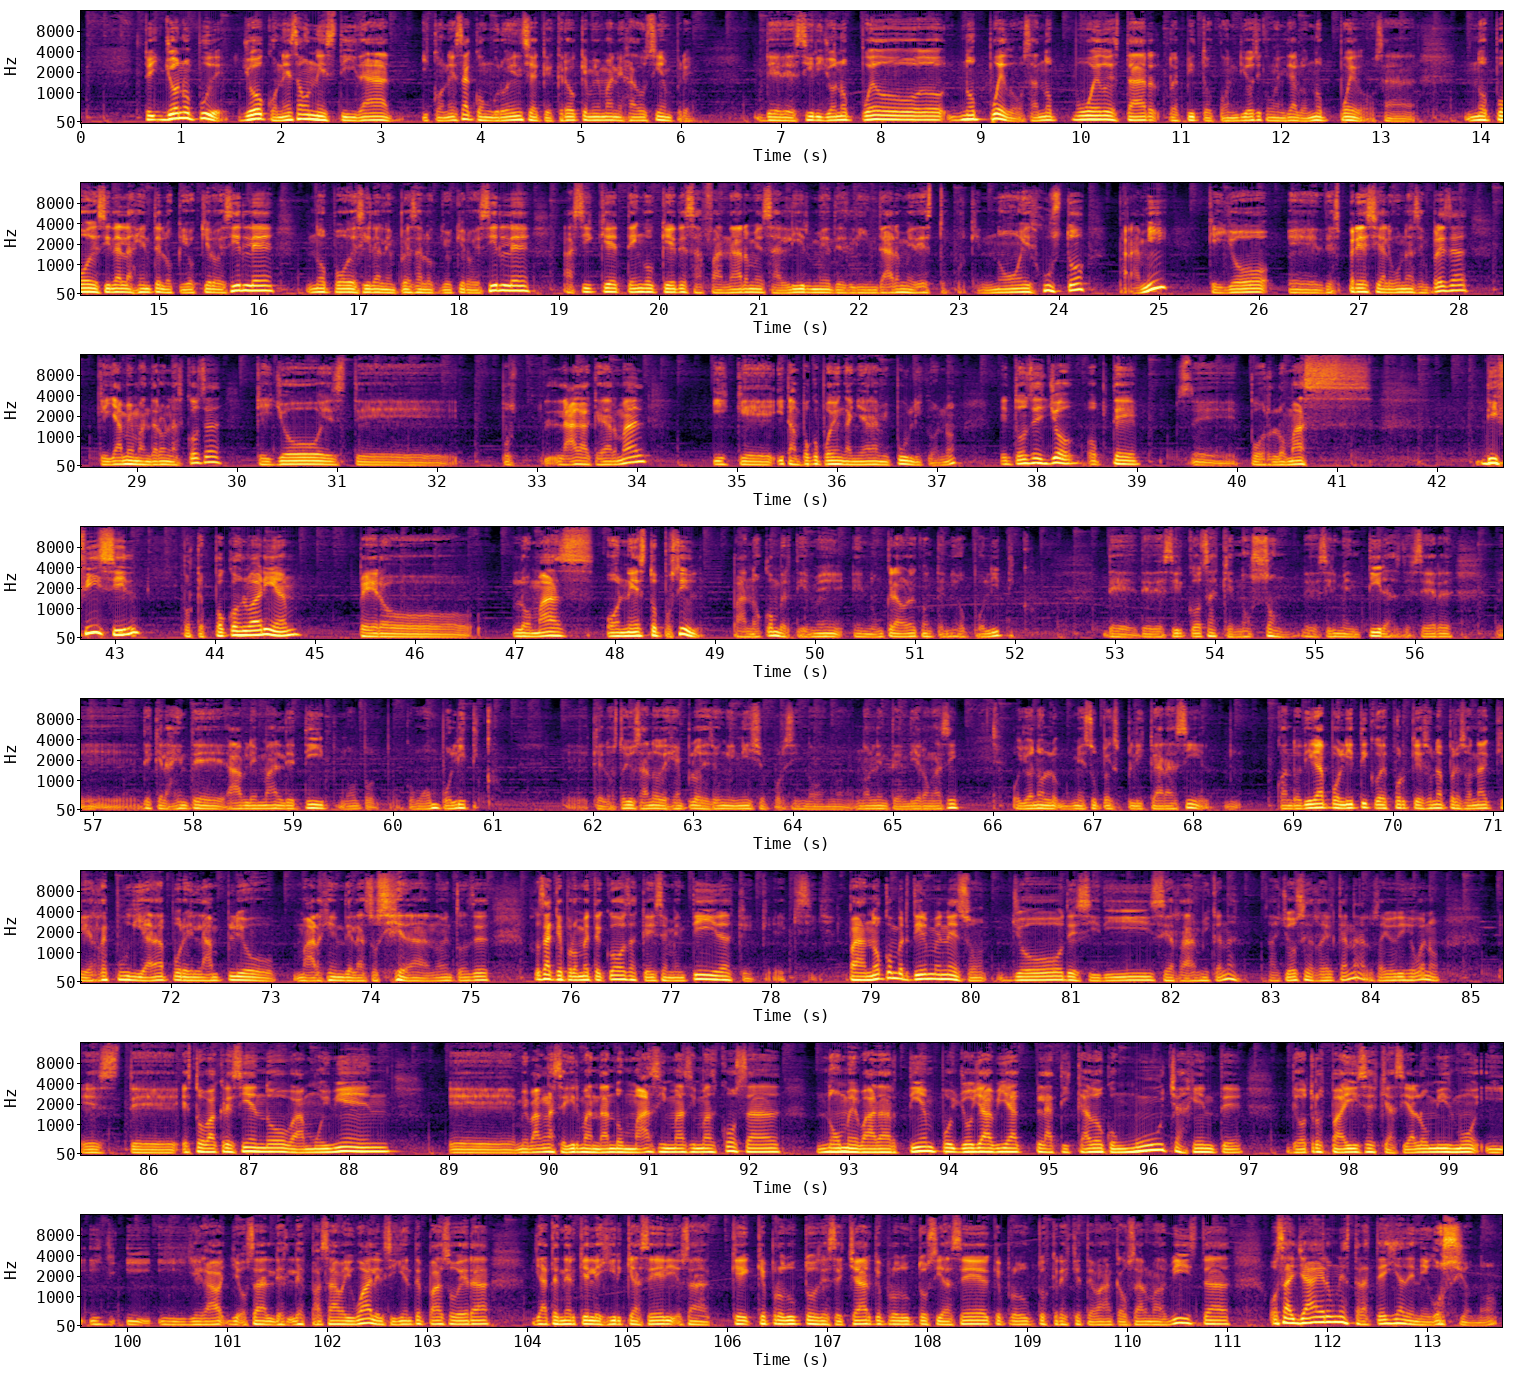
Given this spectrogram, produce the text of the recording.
yo no pude, yo con esa honestidad y con esa congruencia que creo que me he manejado siempre, de decir yo no puedo, no puedo, o sea, no puedo estar, repito, con Dios y con el diablo, no puedo, o sea, no puedo decirle a la gente lo que yo quiero decirle, no puedo decirle a la empresa lo que yo quiero decirle, así que tengo que desafanarme, salirme, deslindarme de esto, porque no es justo para mí que yo eh, desprecie a algunas empresas, que ya me mandaron las cosas, que yo este pues la haga quedar mal y que y tampoco puedo engañar a mi público, ¿no? Entonces yo opté pues, eh, por lo más difícil porque pocos lo harían, pero lo más honesto posible, para no convertirme en un creador de contenido político, de, decir cosas que no son, de decir mentiras, de ser, eh, de que la gente hable mal de ti, como un político, eh, que lo estoy usando de ejemplo desde un inicio, por si no, no, no le entendieron así, o yo no me supe explicar así cuando diga político es porque es una persona que es repudiada por el amplio margen de la sociedad, ¿no? Entonces, o sea, que promete cosas, que dice mentiras, que, que, Para no convertirme en eso, yo decidí cerrar mi canal. O sea, yo cerré el canal. O sea, yo dije, bueno, este, esto va creciendo, va muy bien, eh, me van a seguir mandando más y más y más cosas, no me va a dar tiempo. Yo ya había platicado con mucha gente de otros países que hacía lo mismo y, llegaba, o sea, les, pasaba igual. El siguiente paso era ya tener que elegir qué hacer, y, o sea, qué, qué productos desechar, qué productos sí hacer, qué productos crees que te van a causar más vistas. O sea, ya era una estrategia de negocio, ¿no?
